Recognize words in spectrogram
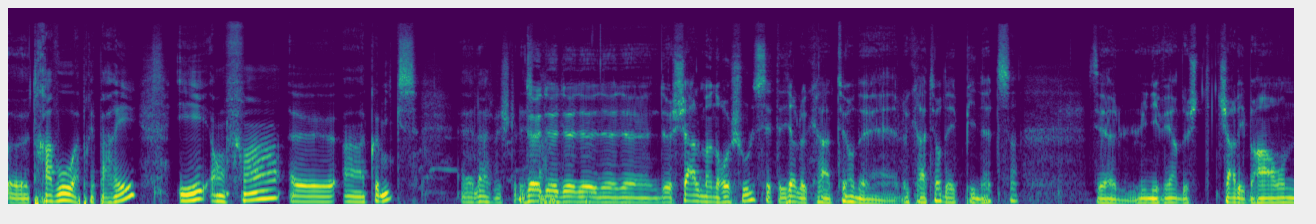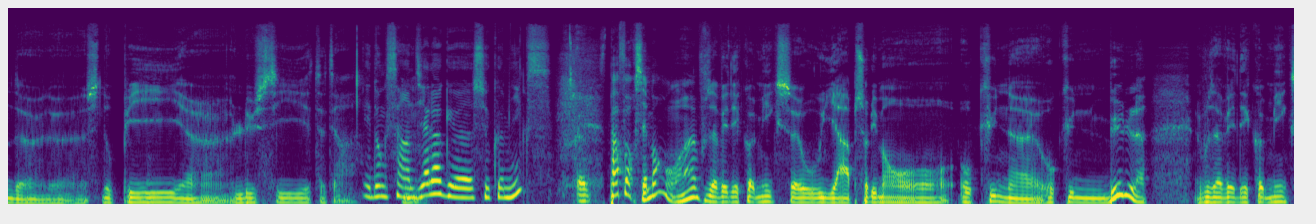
euh, travaux à préparer. Et enfin, euh, un comics. Euh, là, je te laisse. de, de, de, de, de- de Charles Monroe Schulz, c'est-à-dire le créateur des, le créateur des Peanuts. C'est euh, l'univers de Ch- Charlie Brown, de, de Snoopy, euh, Lucy, etc. Et donc c'est un dialogue, euh, ce comics. Euh, pas forcément. Hein. Vous avez des comics où il y a absolument aucune aucune bulle. Vous avez des comics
